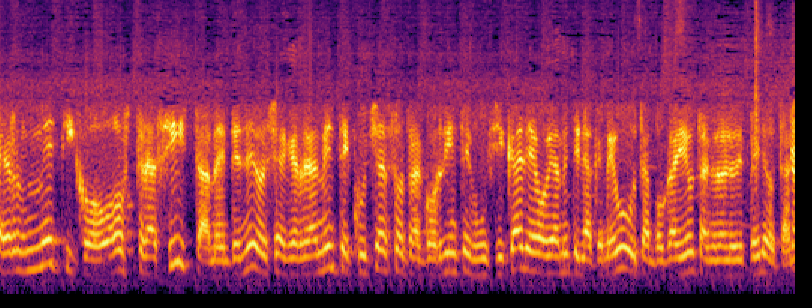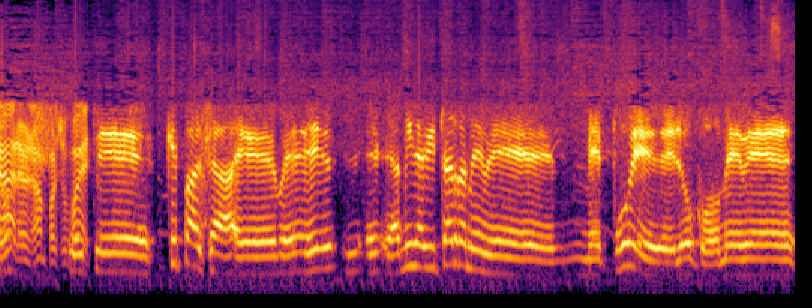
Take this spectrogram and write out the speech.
hermético ostracista, ¿me entendés? O sea que realmente escuchás otras corrientes musicales, obviamente las que me gustan, porque hay otras que no le doy pelota, ¿no? Claro, no, por supuesto. Este, ¿Qué pasa? Eh, eh, eh, a mí la guitarra me, me, me puede, loco, me, me,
